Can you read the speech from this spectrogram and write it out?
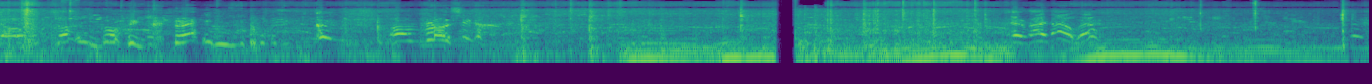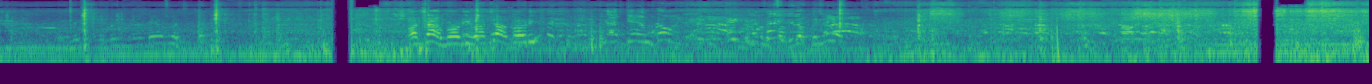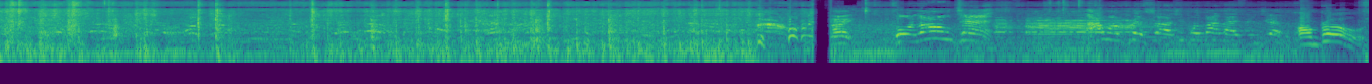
Yo, Shorty going crazy. She got. Hey, right out, man. Watch out, Brody. Watch out, Brody. Goddamn door. Motherfuckers up in there. Right. For a long time, I want to press charge. You put my life in jeopardy. Um, bro.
